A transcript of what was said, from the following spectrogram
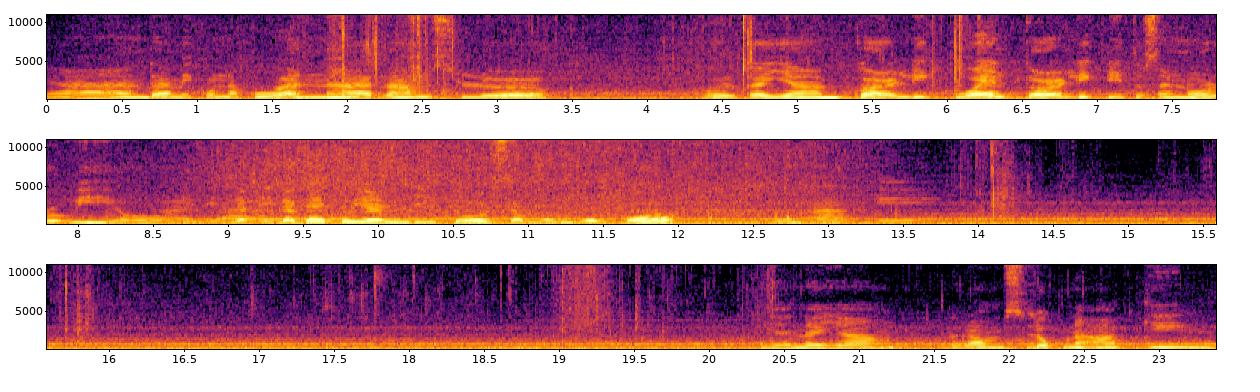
Yan. Dami kong nakuha na ramslök. Or kaya garlic, wild garlic dito sa Norway. O, ila- ilagay ko yan dito sa munggo ko. Yung aking Yan na yung ramslok na aking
